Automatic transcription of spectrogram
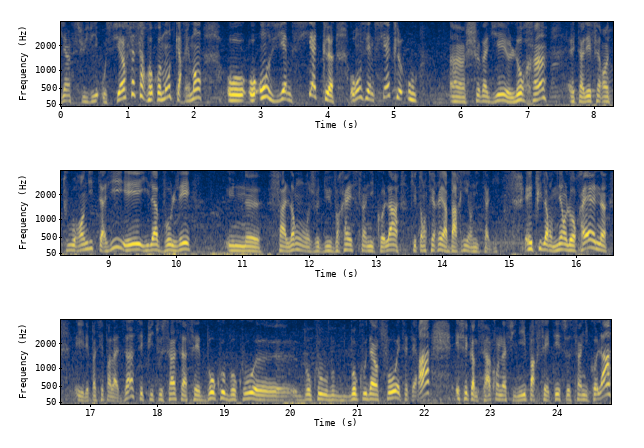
bien suivie aussi. Alors ça, ça remonte carrément au, XIe siècle. Au XIe siècle où un chevalier lorrain est allé faire un tour en Italie et il a volé une phalange du vrai Saint-Nicolas qui est enterré à Bari en Italie. Et puis il l'a emmené en Lorraine et il est passé par l'Alsace et puis tout ça, ça fait beaucoup, beaucoup, euh, beaucoup, beaucoup d'infos, etc. Et c'est comme ça qu'on a fini par fêter ce Saint-Nicolas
